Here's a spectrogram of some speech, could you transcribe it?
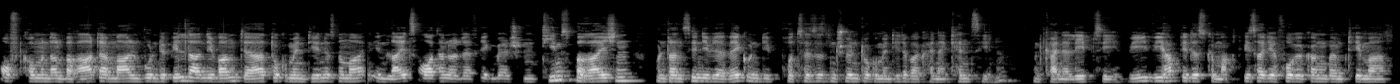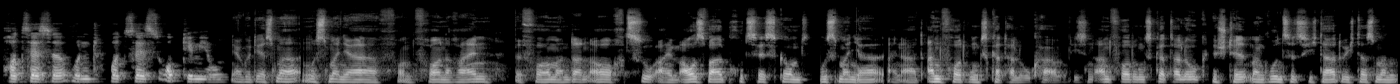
Oft kommen dann Berater, malen bunte Bilder an die Wand, ja, dokumentieren das nochmal in Leitsordnern oder auf irgendwelchen Teamsbereichen und dann sind die wieder weg und die Prozesse sind schön dokumentiert, aber keiner kennt sie ne? und keiner lebt sie. Wie, wie habt ihr das gemacht? Wie seid ihr vorgegangen beim Thema Prozesse? Prozesse und Prozessoptimierung. Ja gut, erstmal muss man ja von vornherein, bevor man dann auch zu einem Auswahlprozess kommt, muss man ja eine Art Anforderungskatalog haben. Diesen Anforderungskatalog erstellt man grundsätzlich dadurch, dass man,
